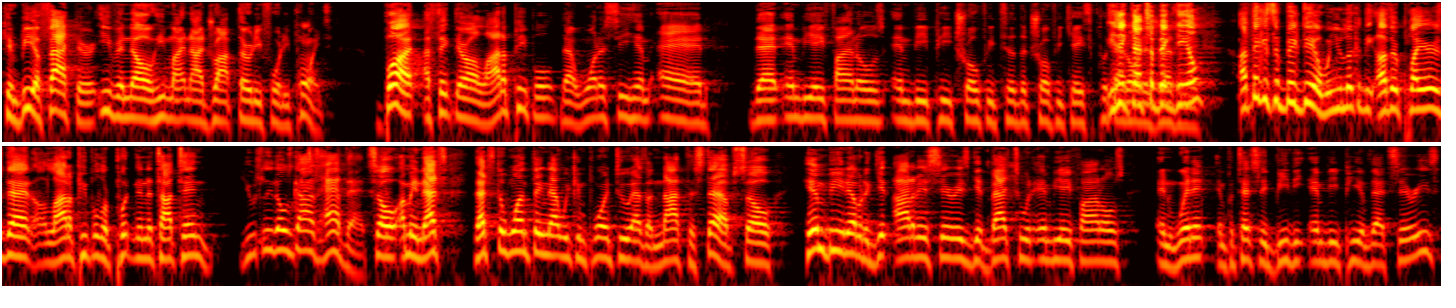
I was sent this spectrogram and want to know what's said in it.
can be a factor even though he might not drop 30, 40 points. But I think there are a lot of people that want to see him add that NBA Finals MVP trophy to the trophy case. Put You that think that's a big resume. deal? I think it's a big deal. When you look at the other players that a lot of people are putting in the top 10, usually those guys have that. So, I mean, that's that's the one thing that we can point to as a knock to Steph. So, him being able to get out of this series, get back to an NBA Finals and win it and potentially be the MVP of that series,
